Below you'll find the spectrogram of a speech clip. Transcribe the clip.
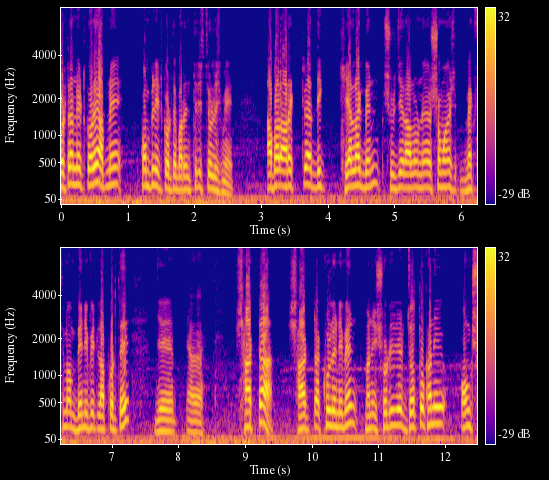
অল্টারনেট করে আপনি কমপ্লিট করতে পারেন তিরিশ চল্লিশ মিনিট। আবার আরেকটা দিক খেয়াল রাখবেন, সূর্যের আলো নেওয়ার সময় ম্যাক্সিমাম বেনিফিট লাভ করতে যে শার্টটা শার্টটা খুলে নেবেন মানে শরীরের যতখানি অংশ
